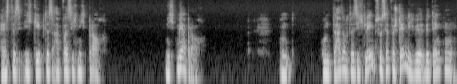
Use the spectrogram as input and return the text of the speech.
heißt das, ich gebe das ab, was ich nicht brauche. Nicht mehr brauche. Und, und dadurch, dass ich lebe, so selbstverständlich, wir, wir denken,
